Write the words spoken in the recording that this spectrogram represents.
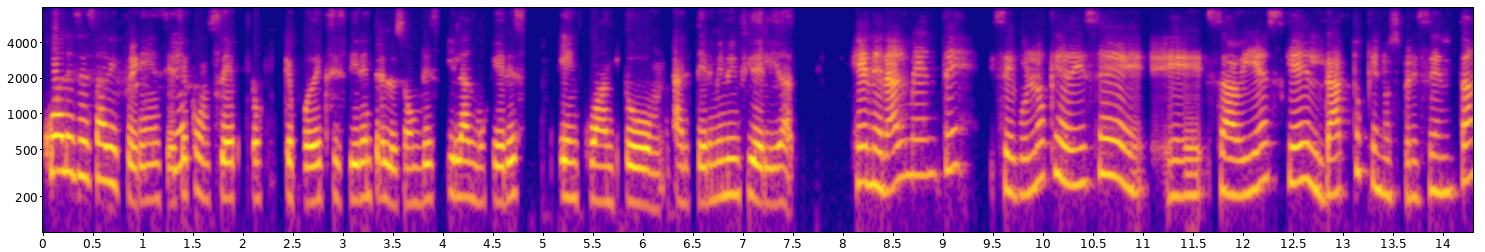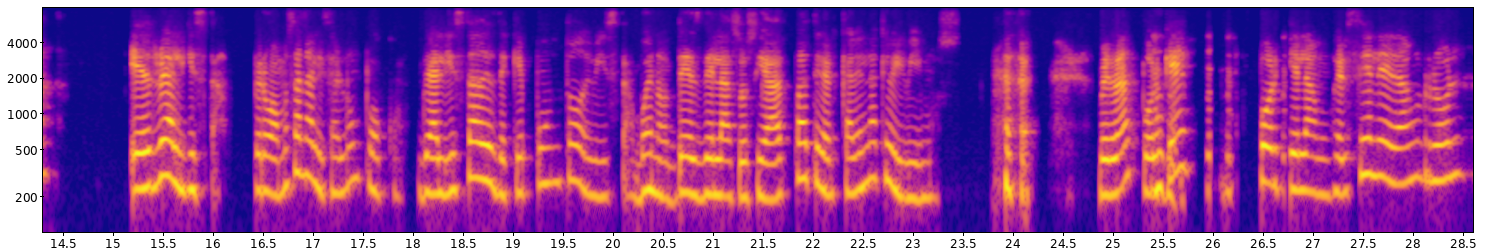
¿cuál es esa diferencia, ese concepto que puede existir entre los hombres y las mujeres en cuanto al término infidelidad? Generalmente según lo que dice, eh, ¿sabías que el dato que nos presenta es realista? Pero vamos a analizarlo un poco. ¿Realista desde qué punto de vista? Bueno, desde la sociedad patriarcal en la que vivimos. ¿Verdad? ¿Por qué? Porque la mujer se le da un rol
